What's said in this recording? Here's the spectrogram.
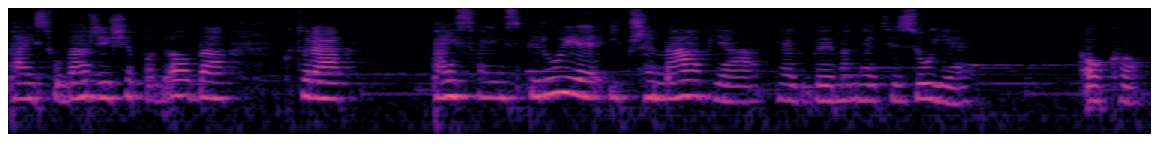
Państwu bardziej się podoba, która Państwa inspiruje i przemawia, jakby magnetyzuje oko.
